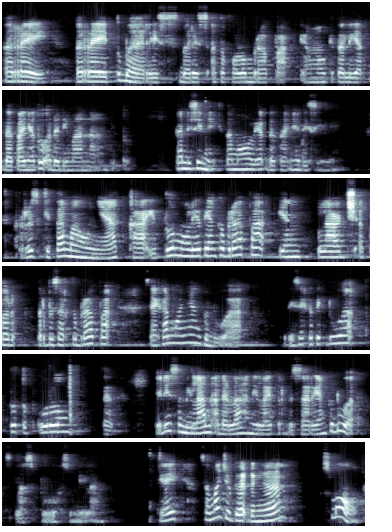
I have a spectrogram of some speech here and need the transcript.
Array. Array itu baris, baris atau kolom berapa yang mau kita lihat datanya tuh ada di mana gitu. Kan di sini kita mau lihat datanya di sini. Terus kita maunya K itu mau lihat yang keberapa, yang large atau terbesar keberapa. Saya kan maunya yang kedua. Jadi saya ketik dua, tutup kurung, set. Jadi 9 adalah nilai terbesar yang kedua setelah 10, 9. Oke, okay. sama juga dengan small.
